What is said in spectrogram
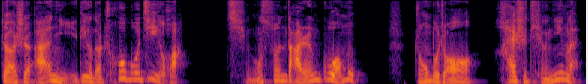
这是俺拟定的初步计划，请孙大人过目，中不中还是听您来。”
